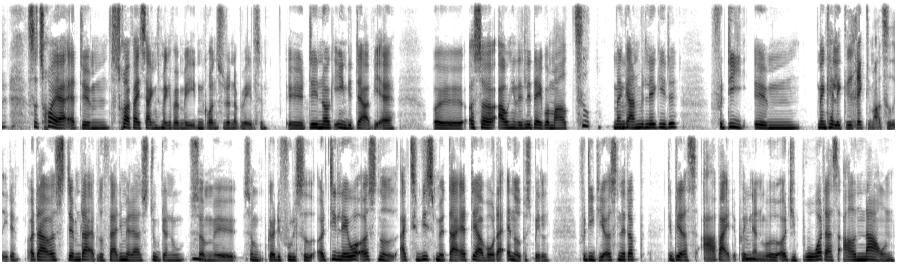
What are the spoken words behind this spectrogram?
så tror jeg, at øhm, så tror jeg faktisk sagtens, man kan være med i den grønne studenterbevægelse. Øh, det er nok egentlig der, vi er. Øh, og så afhænger det lidt af, hvor meget tid man mm. gerne vil lægge i det. Fordi øhm, man kan lægge rigtig meget tid i det. Og der er også dem, der er blevet færdige med deres studier nu, Mm. som, øh, som gør det fuldtid. Og de laver også noget aktivisme, der er der, hvor der er noget på spil. Fordi de også netop, det bliver deres arbejde på en Mm. eller anden måde, og de bruger deres eget navn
